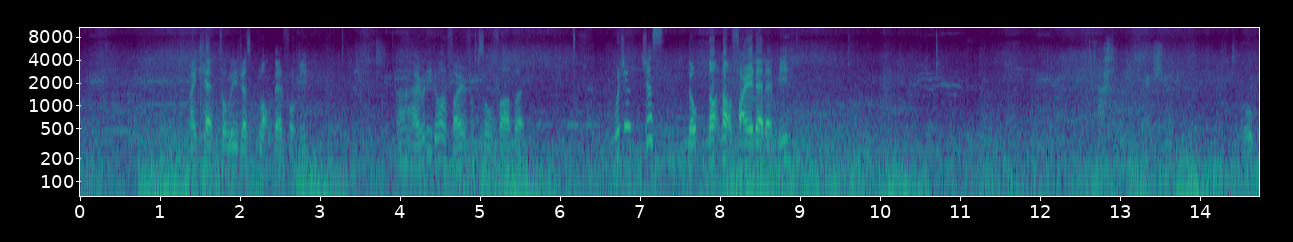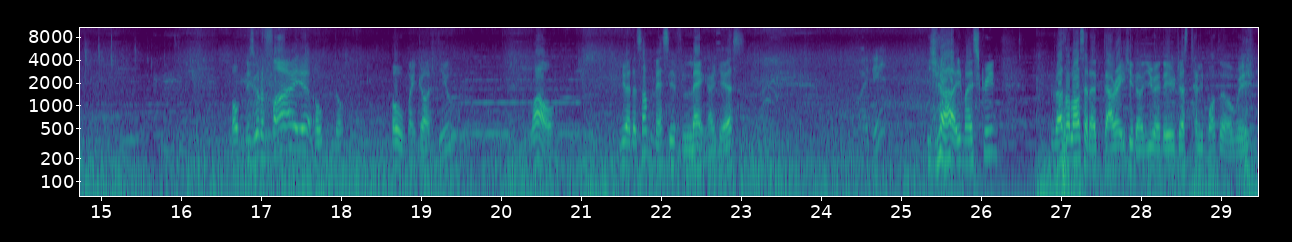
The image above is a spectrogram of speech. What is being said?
My cat totally just blocked that for me. Uh, I really don't want to fire it from so far, but... Would you just... Nope, not, not fire that at me. Ah, pressure. Oh. Oh, he's gonna fire! Oh, no. Oh my gosh, you... Wow. You had some massive lag, I guess. Oh, I did? Yeah, in my screen, Rathalos had a direct hit on you and then you just teleported away.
